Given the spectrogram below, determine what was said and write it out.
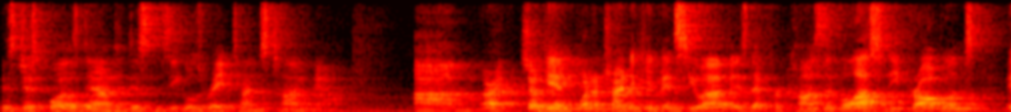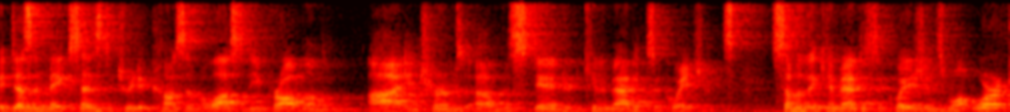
This just boils down to distance equals rate times time now. Um, all right, so again, what I'm trying to convince you of is that for constant velocity problems, it doesn't make sense to treat a constant velocity problem uh, in terms of the standard kinematics equations. Some of the kinematics equations won't work,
